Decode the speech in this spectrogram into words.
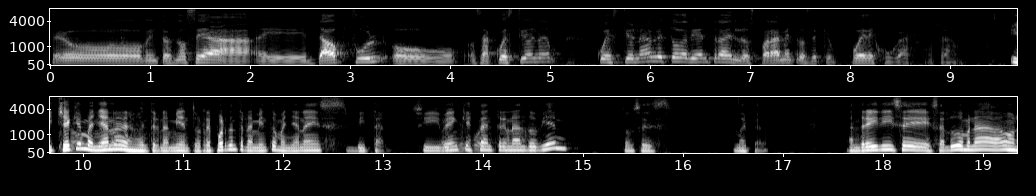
Pero mientras no sea eh, doubtful o, o sea, cuestiona, cuestionable todavía entra en los parámetros de que puede jugar. O sea, Y chequen No, mañana yo no- los entrenamientos. Reporte de entrenamiento mañana es vital. Si ven Ese que es está entrenando ajá. bien, entonces no hay pedo. Andrei dice, saludos manada, vamos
